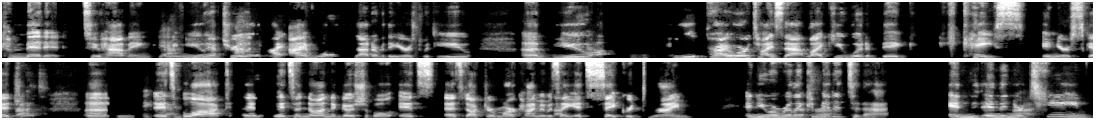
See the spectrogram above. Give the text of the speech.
committed to having. Yeah. I mean, you have truly. I, I have watched that over the years with you. Um, you yeah. you prioritize that like you would a big case in your schedule. Right. Um, exactly. It's blocked and it's a non-negotiable. It's as Dr. Mark Hyman would say, it's sacred time, and you are really That's committed right. to that and and then your right. team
